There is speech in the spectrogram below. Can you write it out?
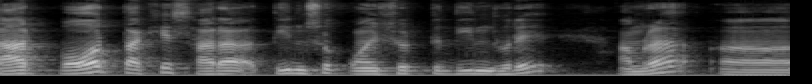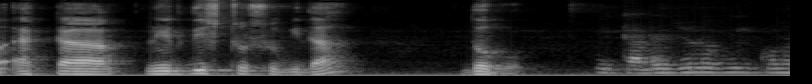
তারপর তাকে সারা তিনশো পঁয়ষট্টি দিন ধরে আমরা একটা নির্দিষ্ট সুবিধা দেবো। কার্ডের জন্য কি কোনো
